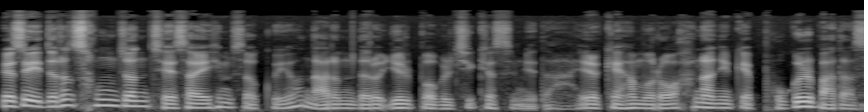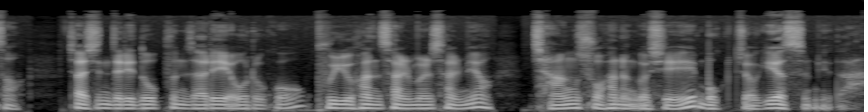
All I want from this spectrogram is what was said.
그래서 이들은 성전 제사에 힘썼고요, 나름대로 율법을 지켰습니다. 이렇게 함으로 하나님께 복을 받아서 자신들이 높은 자리에 오르고 부유한 삶을 살며 장수하는 것이 목적이었습니다.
